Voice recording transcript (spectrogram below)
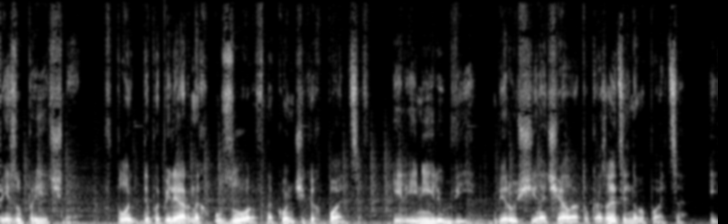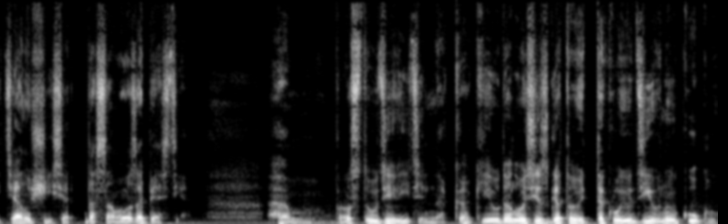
Безупречные, вплоть до папиллярных узоров на кончиках пальцев – и линии любви, берущие начало от указательного пальца и тянущиеся до самого запястья. Хм, просто удивительно, как ей удалось изготовить такую дивную куклу.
